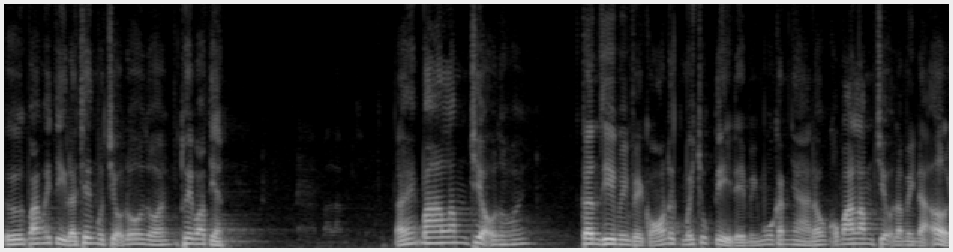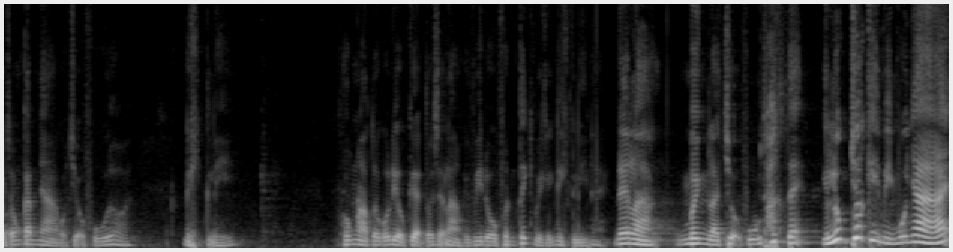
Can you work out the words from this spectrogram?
Ừ 30 tỷ là trên 1 triệu đô rồi. Thuê bao tiền? Đấy 35 triệu rồi cần gì mình phải có được mấy chục tỷ để mình mua căn nhà đâu. Có 35 triệu là mình đã ở trong căn nhà của triệu phú rồi. Nghịch lý. Hôm nào tôi có điều kiện tôi sẽ làm cái video phân tích về cái nghịch lý này. Nên là mình là triệu phú thật đấy. Cái lúc trước khi mình mua nhà ấy,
